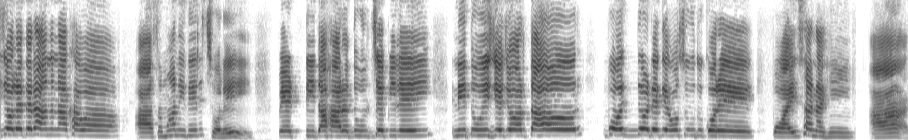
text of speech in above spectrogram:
জলেতে রান্না খাওয়া। আসমানিদের চলে, পেটটি তাহার দুলছে পিলেই। নিতুই যে জ্বর তার, বৈদ্য ডেকে ওষুধ করে, পয়সা নাহি আর।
